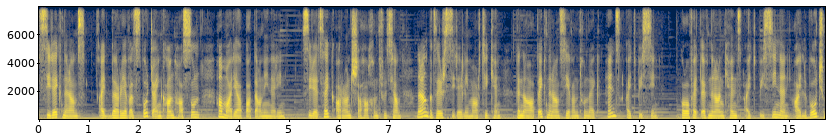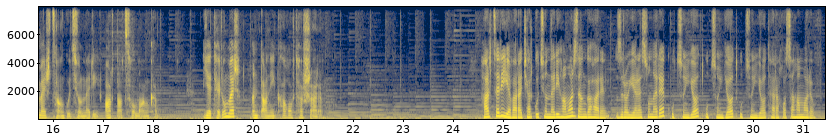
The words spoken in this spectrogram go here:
սիրեք նրանց այդ դեռևս ոչ այնքան հասուն համարյա պատանիներին։ Սիրեցեք առանց շահախնդրության։ Նրանք ձեր սիրելի մարդիկ են։ Գնահատեք նրանց եւ ընդունեք հենց այդպիսին որովհետև նրանք հենց այդպիսին են, այլ ոչ մեր ցանկությունների արտացոլանքը։ Եթերում է ընտանիք հաղորդաշարը։ Հարցերի եւ առաջարկությունների համար զանգահարել 033 87 87 87 հեռախոսահամարով։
